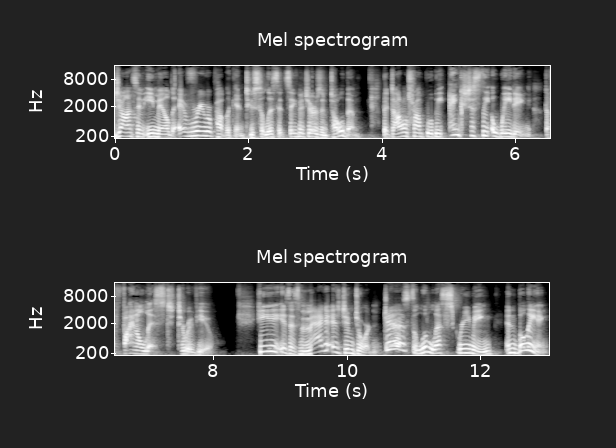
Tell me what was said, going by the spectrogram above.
Johnson emailed every Republican to solicit signatures and told them that Donald Trump will be anxiously awaiting the final list to review. He is as MAGA as Jim Jordan, just a little less screaming and bullying.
